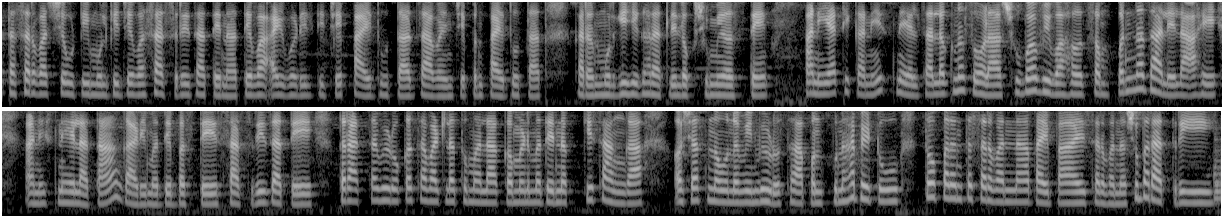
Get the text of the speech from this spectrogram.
आता सर्वात शेवटी मुलगी जेव्हा सासरी जाते ना तेव्हा आईवडील तिचे पाय धुतात जावयांचे पण पाय धुतात. कारण मुलगी ही घरातली लक्ष्मी असते. आणि या ठिकाणी स्नेहलचा लग्न सोहळा शुभ विवाह संपन्न झालेला आहे. आणि स्नेहल आता गाडीमध्ये बसते सासरी जाते. तर आजचा व्हिडिओ कसा वाटला तुम्हाला? कमेंटमध्ये नक्की सांगा. अशाच नवनवीन व्हिडिओसह आपण पुन्हा भेटू. तोपर्यंत सर्वांना बाय बाय सर्वांना शुभरात्री.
